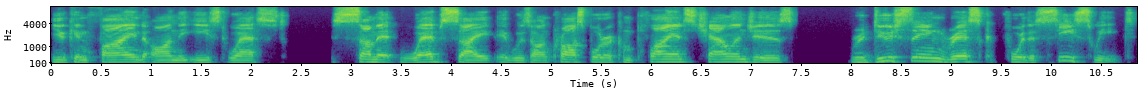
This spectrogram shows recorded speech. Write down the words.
you can find on the East West Summit website. It was on cross border compliance challenges, reducing risk for the C suite.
